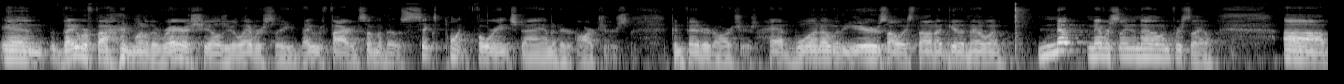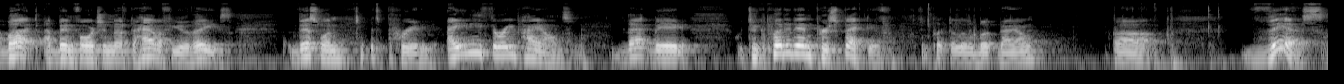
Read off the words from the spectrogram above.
and they were firing one of the rarest shells you'll ever see. They were fired some of those 6.4 inch diameter archers, Confederate archers. Had one over the years, always thought I'd get another one. Nope, never seen another one for sale. Uh, but I've been fortunate enough to have a few of these. This one, it's pretty. 83 pounds, that big. To put it in perspective, put the little book down. Uh, this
